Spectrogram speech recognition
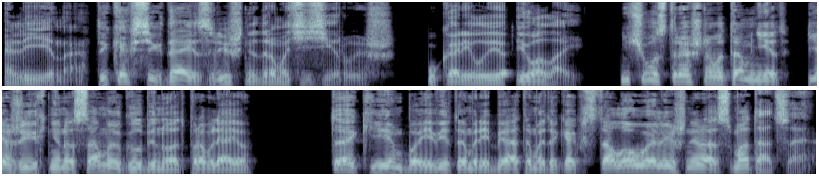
«Лина, ты, как всегда, излишне драматизируешь», — укорил ее Иолай. «Ничего страшного там нет, я же их не на самую глубину отправляю. Таким боевитым ребятам это как в столовую лишний раз смотаться».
